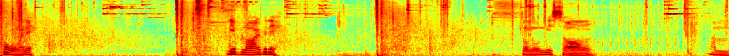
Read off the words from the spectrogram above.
โผล่มาเดเรียบร้อยไปเด ตรงนู้นมีสองอืม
